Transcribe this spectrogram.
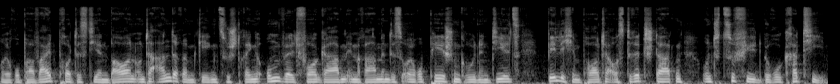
Europaweit protestieren Bauern unter anderem gegen zu strenge Umweltvorgaben im Rahmen des europäischen Grünen Deals, Billigimporte aus Drittstaaten und zu viel Bürokratie.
